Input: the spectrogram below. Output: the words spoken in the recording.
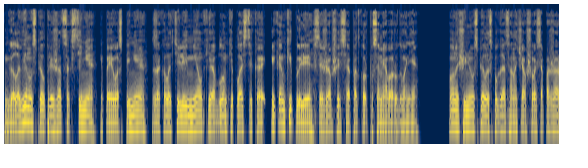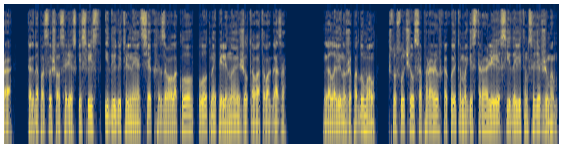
Головин успел прижаться к стене, и по его спине заколотили мелкие обломки пластика и комки пыли, слежавшиеся под корпусами оборудования. Он еще не успел испугаться начавшегося пожара, когда послышался резкий свист, и двигательный отсек заволокло плотной пеленой желтоватого газа. Головин уже подумал, что случился прорыв какой-то магистрали с ядовитым содержимым,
